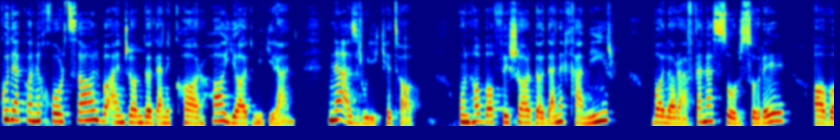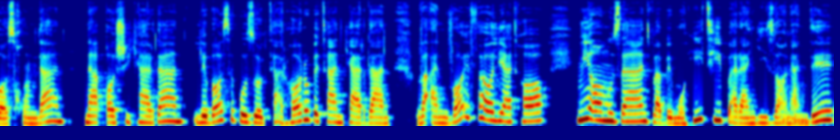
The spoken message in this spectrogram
کودکان خردسال با انجام دادن کارها یاد می‌گیرند نه از روی کتاب. اونها با فشار دادن خمیر، بالا رفتن از سرسره، آواز خوندن، نقاشی کردن، لباس بزرگترها رو به تن کردن و انواع فعالیت ها می آموزند و به محیطی برانگیزاننده،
